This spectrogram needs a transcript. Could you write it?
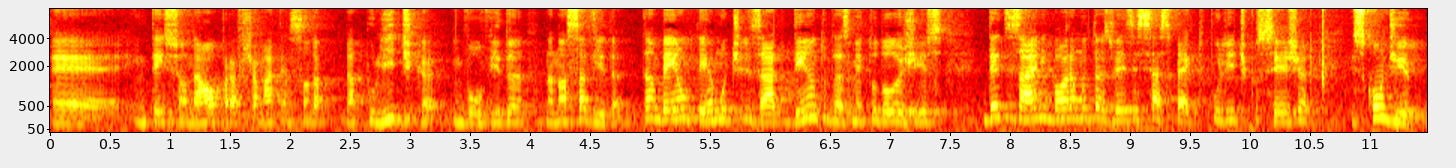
é, intencional para chamar a atenção da, da, política envolvida na nossa vida. Também é um termo utilizado dentro das metodologias de design, embora muitas vezes esse aspecto político seja escondido.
